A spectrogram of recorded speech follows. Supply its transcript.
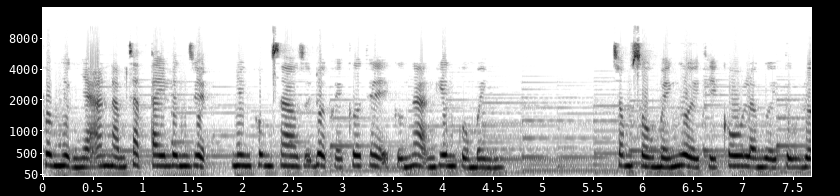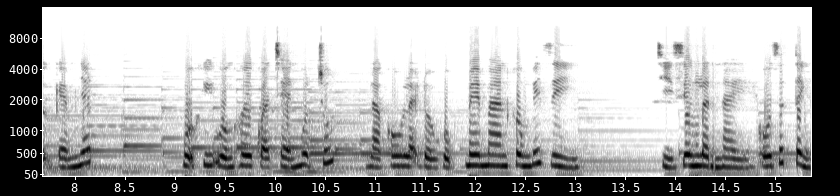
Phương Nhược Nhã nắm chặt tay Lương Duyệt nhưng không sao giữ được cái cơ thể cứ ngả nghiêng của mình. Trong số mấy người thì cô là người tử lượng kém nhất. Mỗi khi uống hơi quá chén một chút là cô lại đổ gục mê man không biết gì. Chỉ riêng lần này cô rất tỉnh.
